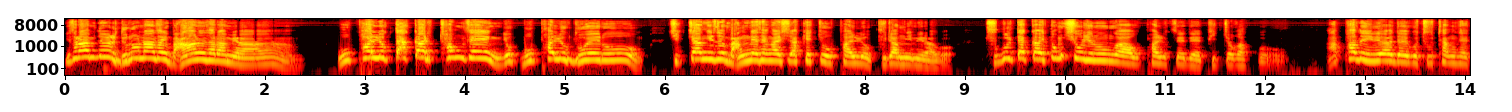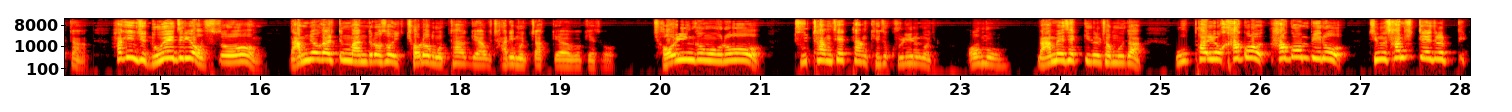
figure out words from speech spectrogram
이 사람들 늘어나는 사람이 망하는 사람이야. 586 따까리 평생 586 노예로 직장에서 막내 생활 시작했죠 586 부장님이라고. 죽을 때까지 똥 치워주는 거야 586 세대 빚져갖고. 아파도 이래야 되고 두탕 세탕. 하긴 이제 노예들이 없어. 남녀 갈등 만들어서 결혼 못하게 하고 자리 못 잡게 하고 계속 저임금으로 두 탕 세 탕 계속 굴리는 거죠. 어머 남의 새끼들 전부 다 586 학원 학원비로 지금 30대 애들 피-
